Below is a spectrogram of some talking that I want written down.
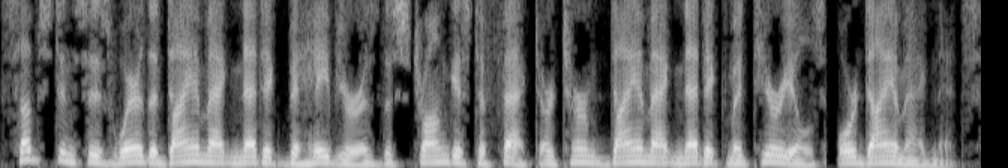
Substances where the diamagnetic behavior is the strongest effect are termed diamagnetic materials, or diamagnets.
